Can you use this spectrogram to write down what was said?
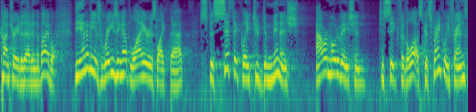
contrary to that in the Bible. The enemy is raising up liars like that specifically to diminish our motivation to seek for the lost. Because frankly, friends,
